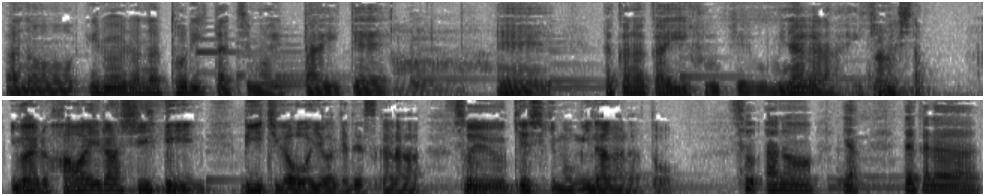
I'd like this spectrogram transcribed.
あのいろいろな鳥たちもいっぱいいて、えー、なかなかいい風景を見ながら行きました、い。わゆるハワイらしい ビーチが多いわけですからそう。いう景色も見ながらと。そうあのいやだから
